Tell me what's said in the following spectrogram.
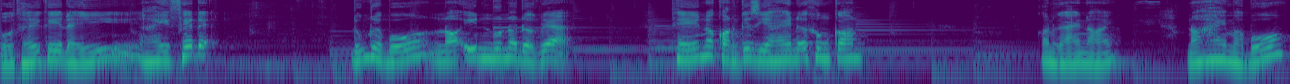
bố thấy cái đấy hay phết đấy. Đúng rồi bố, nó in luôn nó được đấy ạ. Thế nó còn cái gì hay nữa không con? Con gái nói, nó hay mà bố,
